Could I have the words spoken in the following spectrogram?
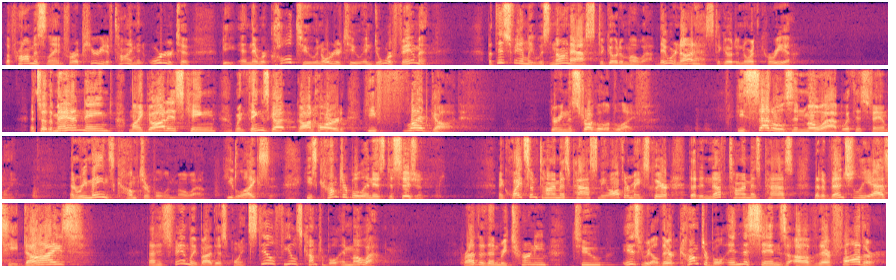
the promised land for a period of time in order to be, and they were called to in order to endure famine. But this family was not asked to go to Moab. They were not asked to go to North Korea. And so the man named My God is King, when things got, got hard, he fled God during the struggle of life. He settles in Moab with his family and remains comfortable in Moab. He likes it. He's comfortable in his decision. And quite some time has passed, and the author makes clear that enough time has passed that eventually, as he dies, that his family by this point still feels comfortable in Moab rather than returning to Israel. They're comfortable in the sins of their father.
